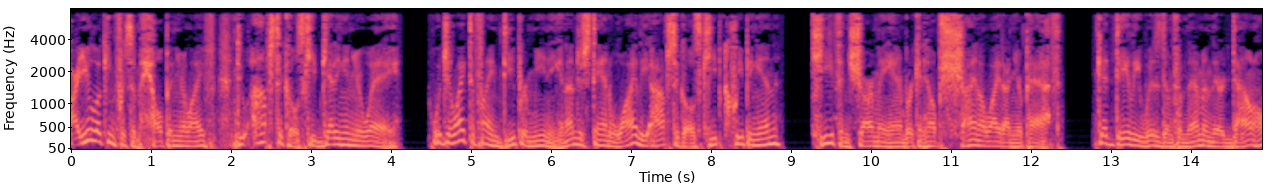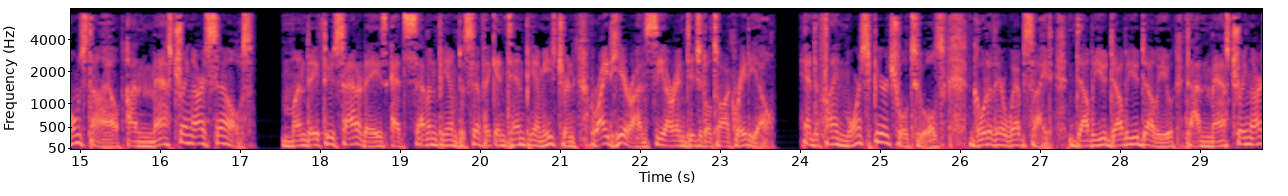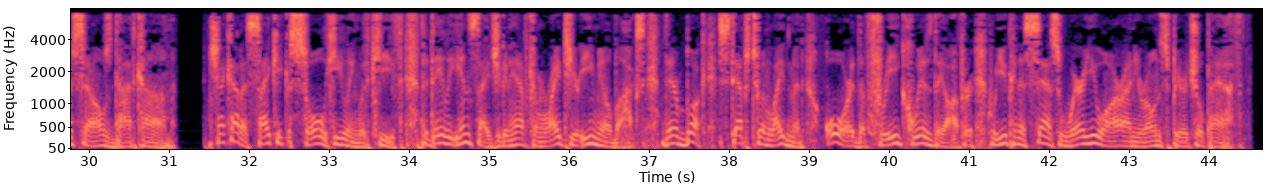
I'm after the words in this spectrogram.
Are you looking for some help in your life? Do obstacles keep getting in your way? Would you like to find deeper meaning and understand why the obstacles keep creeping in? Keith and Charmaine Amber can help shine a light on your path. Get daily wisdom from them in their down home style on mastering ourselves. Monday through Saturdays at 7 p.m. Pacific and 10 p.m. Eastern right here on CRN Digital Talk Radio. And to find more spiritual tools, go to their website, www.masteringourselves.com. Check out a psychic soul healing with Keith, the daily insights you can have come right to your email box, their book, Steps to Enlightenment, or the free quiz they offer where you can assess where you are on your own spiritual path.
